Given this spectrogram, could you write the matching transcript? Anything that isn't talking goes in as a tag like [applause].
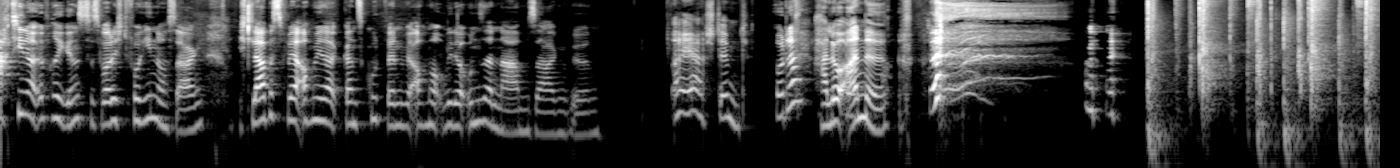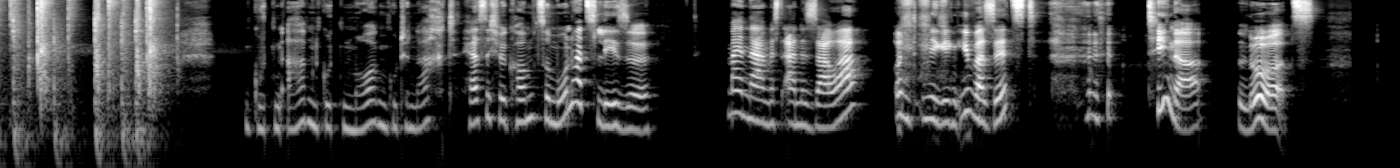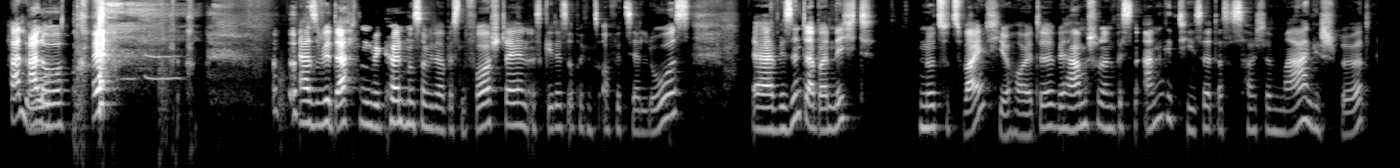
Ach, Tina, übrigens, das wollte ich vorhin noch sagen. Ich glaube, es wäre auch wieder ganz gut, wenn wir auch mal wieder unseren Namen sagen würden. Ah ja, stimmt. Oder? Hallo Anne. [laughs] guten Abend, guten Morgen, gute Nacht. Herzlich willkommen zur Monatslese. Mein Name ist Anne Sauer und mir [laughs] gegenüber sitzt Tina Lurz. Hallo. Hallo. [laughs] Also wir dachten, wir könnten uns mal wieder ein bisschen vorstellen. Es geht jetzt übrigens offiziell los. Äh, wir sind aber nicht nur zu zweit hier heute. Wir haben schon ein bisschen angeteasert, dass es heute magisch wird.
